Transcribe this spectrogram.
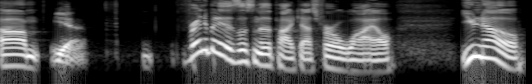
Um, yeah, for anybody that's listened to the podcast for a while, you know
